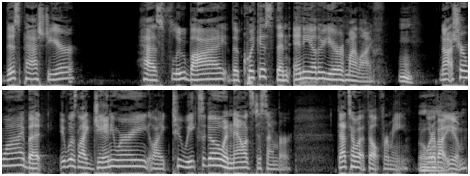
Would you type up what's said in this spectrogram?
this past year has flew by the quickest than any other year of my life. Hmm. Not sure why, but it was like January, like two weeks ago, and now it's December. That's how it felt for me. Oh, what about you?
